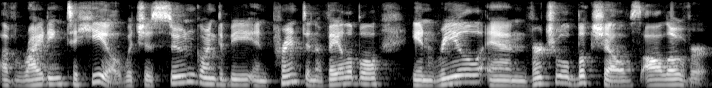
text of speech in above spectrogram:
of Writing to Heal, which is soon going to be in print and available in real and virtual bookshelves all over.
